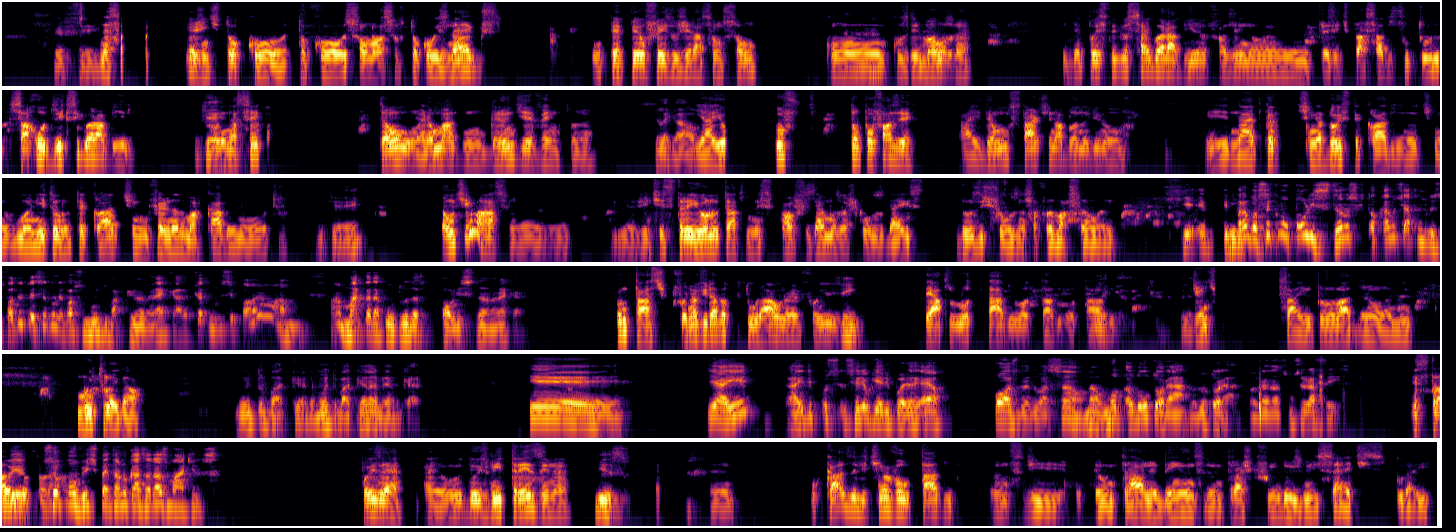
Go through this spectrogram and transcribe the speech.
Perfeito. Nessa a gente tocou, tocou o som nosso, tocou o Snags, o Pepeu fez o Geração Som com, uhum. com os irmãos, né? E depois teve o Sai Guarabira fazendo presente passado e futuro. Sá Rodrigues e Guarabira. Okay. Foi na sequência. Então, era uma, um grande evento, né? Que legal. E aí eu topou fazer. Aí deu um start na banda de novo. E na época tinha dois teclados, né? Tinha o Manito no teclado, tinha o Fernando Macabro no outro. Ok. É um time massa, né? E a gente estreou no Teatro Municipal, fizemos acho que uns 10, 12 shows nessa formação aí. E, e, e para você, como paulistano, acho que tocar no Teatro Municipal deve ter sido um negócio muito bacana, né, cara? O Teatro Municipal é uma, uma marca da cultura paulistana, né, cara? Fantástico. Foi na virada cultural, né? Foi Sim teatro lotado, lotado, lotado. Legal, legal. Gente saindo pelo ladrão lá, muito, muito legal. Muito bacana, muito bacana mesmo, cara. E, e aí, aí depois, seria o que depois? É a pós-graduação? Não, o doutorado, o doutorado. A graduação você já fez. Foi o seu convite para entrar no Casa das Máquinas. Pois é, é o 2013, né? Isso. É, o caso ele tinha voltado antes de eu entrar, né? Bem antes de eu entrar, acho que foi em 2007, por aí.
